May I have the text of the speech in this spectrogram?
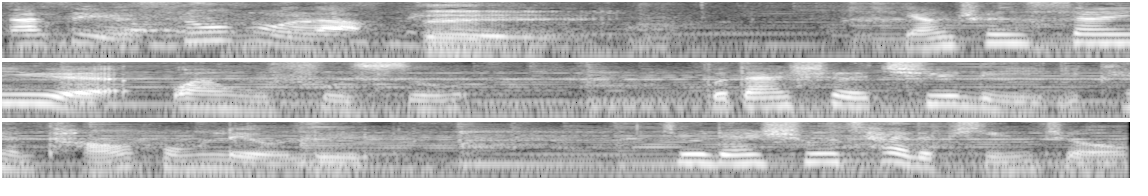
但是也舒服了。对，阳春三月，万物复苏，不但社区里一片桃红柳绿，就连蔬菜的品种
